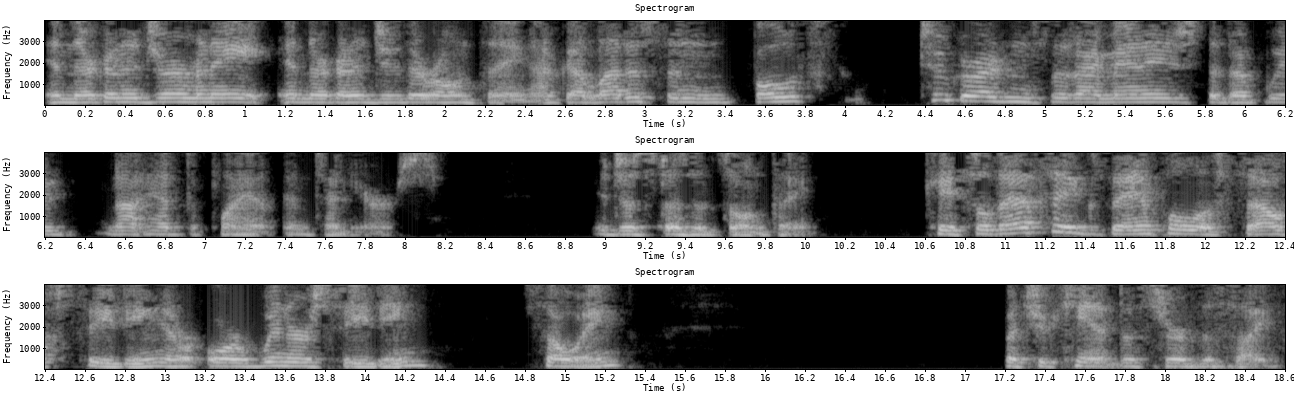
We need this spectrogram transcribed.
and they're going to germinate and they're going to do their own thing. I've got lettuce in both two gardens that I manage that we've not had to plant in 10 years. It just does its own thing. Okay, so that's an example of self-seeding or, or winter seeding, sowing, but you can't disturb the site.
